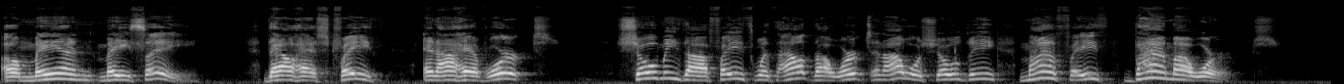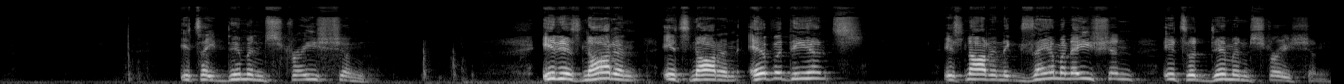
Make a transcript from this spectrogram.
a man may say, Thou hast faith, and I have works. Show me thy faith without thy works, and I will show thee my faith by my works. It's a demonstration. It is not an, it's not an evidence. It's not an examination. It's a demonstration.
